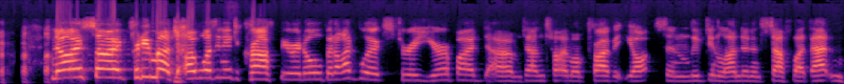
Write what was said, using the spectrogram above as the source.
no, so pretty much I wasn't into craft beer at all, but I'd worked through Europe. I'd um, done time on private yachts and lived in London and stuff like that. And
